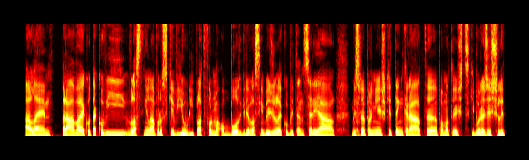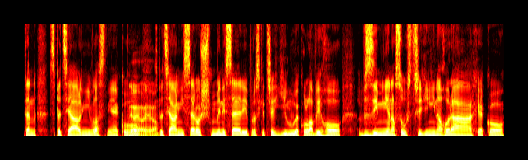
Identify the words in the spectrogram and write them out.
Ale práva jako takový vlastnila prostě VOD platforma Obot, kde vlastně běžel jakoby ten seriál. My jsme pro ně ještě tenkrát, eh, pamatuješ, Skibore, řešili ten speciální vlastně jako Jo, jo, jo. speciální seroš minisérie prostě třech dílů jako Laviho v zimě na soustředění na horách jako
